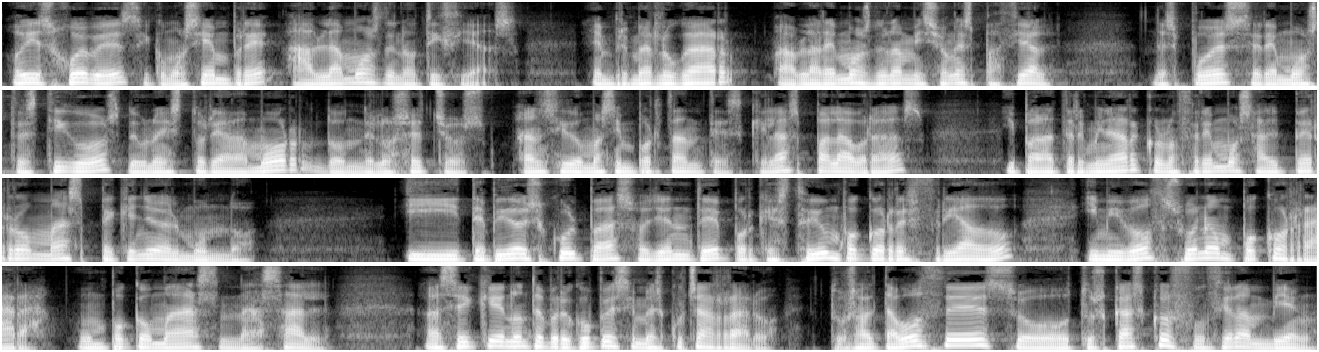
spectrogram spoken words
Hoy es jueves y como siempre hablamos de noticias. En primer lugar, hablaremos de una misión espacial. Después seremos testigos de una historia de amor donde los hechos han sido más importantes que las palabras y para terminar conoceremos al perro más pequeño del mundo. Y te pido disculpas, oyente, porque estoy un poco resfriado y mi voz suena un poco rara, un poco más nasal. Así que no te preocupes si me escuchas raro. Tus altavoces o tus cascos funcionan bien.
